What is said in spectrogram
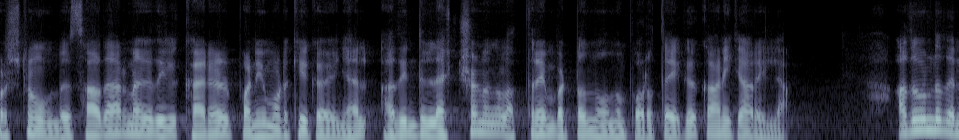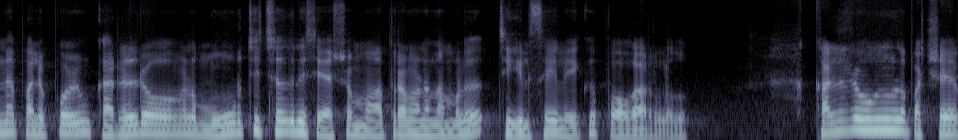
പ്രശ്നമുണ്ട്. സാധാരണഗതിയിൽ കരൾ പണിമുടക്കി കഴിഞ്ഞാൽ അതിന്റെ ലക്ഷണങ്ങൾ അത്രയും പെട്ടെന്നൊന്നും പുറത്തേക്ക് കാണിക്കാറില്ല. അതുകൊണ്ട് തന്നെ പലപ്പോഴും കരൾ രോഗങ്ങൾ മൂർച്ഛിച്ചതിന് ശേഷം മാത്രമാണ് നമ്മൾ ചികിത്സയിലേക്ക് പോകാറുള്ളത്. കരൾ രോഗങ്ങൾ പക്ഷേ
